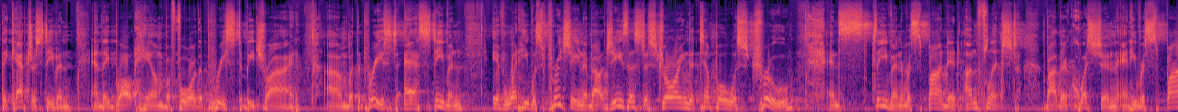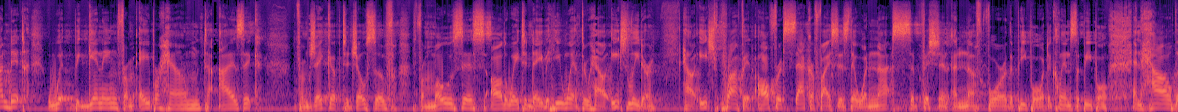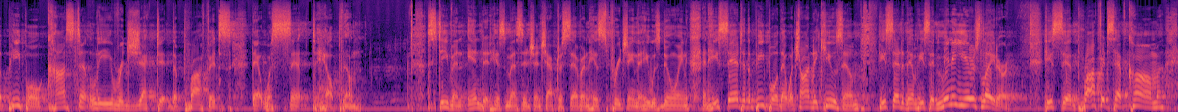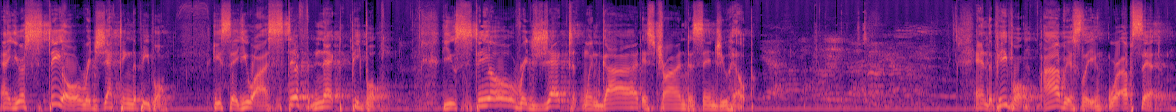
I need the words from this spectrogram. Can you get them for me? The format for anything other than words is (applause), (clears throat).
They captured Stephen and they brought him before the priest to be tried. Um, but the priest asked Stephen if what he was preaching about Jesus destroying the temple was true. And Stephen responded unflinched by their question. And he responded with beginning from Abraham to Isaac from Jacob to Joseph, from Moses all the way to David. He went through how each leader how each prophet offered sacrifices that were not sufficient enough for the people or to cleanse the people, and how the people constantly rejected the prophets that were sent to help them. Stephen ended his message in chapter 7, his preaching that he was doing, and he said to the people that were trying to accuse him, he said to them, he said, many years later, he said, prophets have come and you're still rejecting the people. He said, You are a stiff necked people. You still reject when God is trying to send you help. And the people obviously were upset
